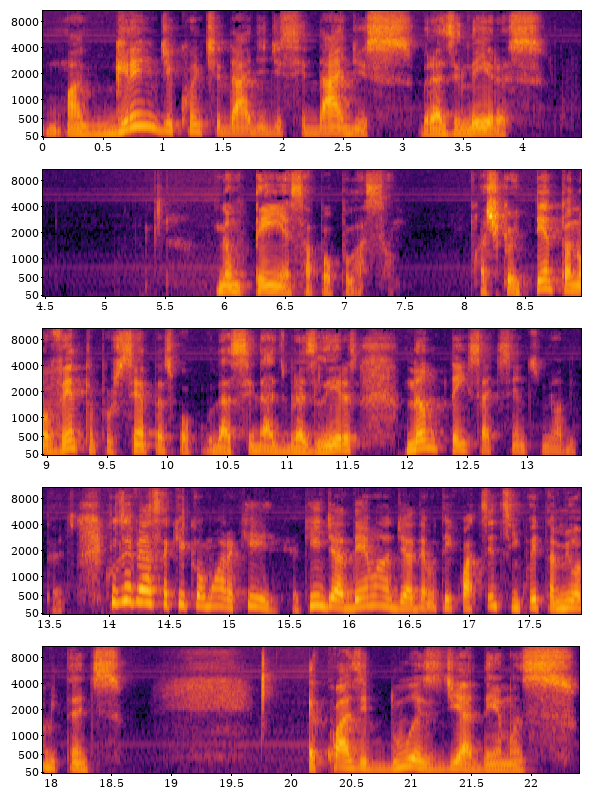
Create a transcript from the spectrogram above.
uma grande quantidade de cidades brasileiras não tem essa população. Acho que 80 a 90% das, das cidades brasileiras não tem 700 mil habitantes. Inclusive essa aqui que eu moro aqui, aqui em Diadema, Diadema tem 450 mil habitantes. É quase duas diademas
